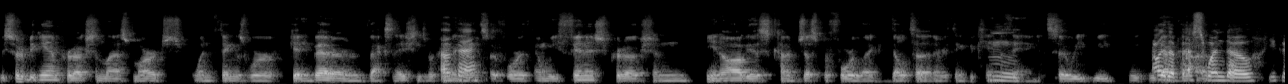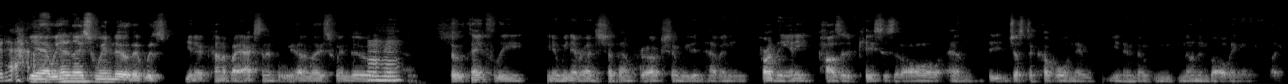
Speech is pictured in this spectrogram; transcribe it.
we sort of began production last March when things were getting better and vaccinations were coming okay. out and so forth. And we finished production in August, kind of just before like Delta and everything became mm. a thing. So we, we, we probably the best of, window you could have. Yeah, we had a nice window that was, you know, kind of by accident, but we had a nice window. Mm-hmm. so thankfully, you know, we never had to shut down production. We didn't have any, hardly any positive cases at all, and just a couple, and they, you know, no, none involving any like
